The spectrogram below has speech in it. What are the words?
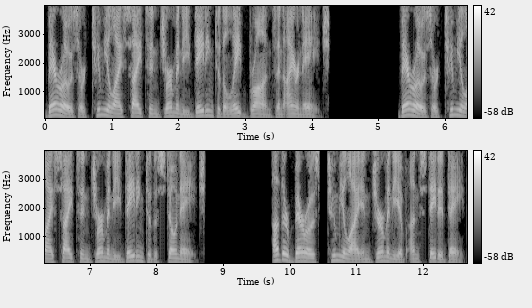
Barrows or tumuli sites in Germany dating to the Late Bronze and Iron Age. Barrows or tumuli sites in Germany dating to the Stone Age. Other barrows, tumuli in Germany of unstated date.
